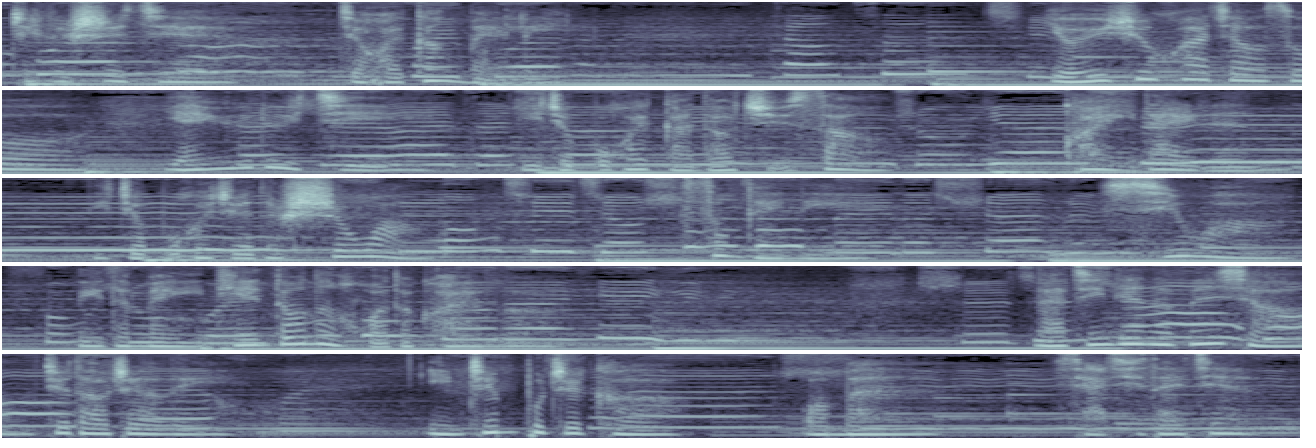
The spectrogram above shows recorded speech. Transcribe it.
这个世界就会更美丽。有一句话叫做“严于律己，你就不会感到沮丧；宽以待人，你就不会觉得失望。”送给你，希望你的每一天都能活得快乐。那今天的分享就到这里。饮鸩不知渴，我们下期再见。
